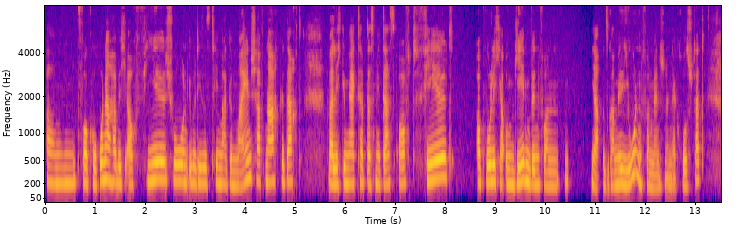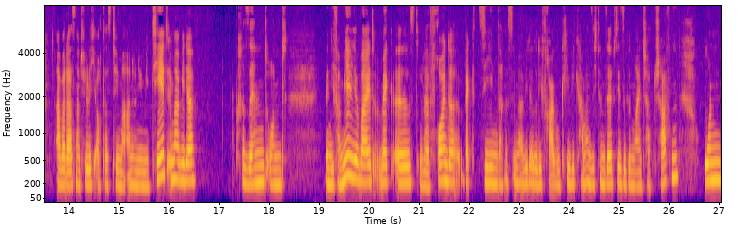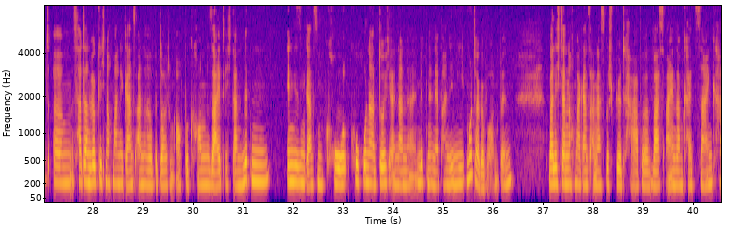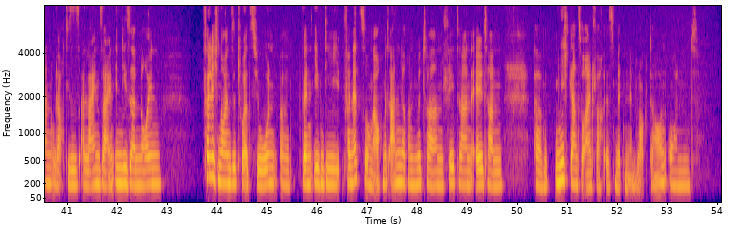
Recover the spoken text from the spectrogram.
Ähm, vor Corona habe ich auch viel schon über dieses Thema Gemeinschaft nachgedacht, weil ich gemerkt habe, dass mir das oft fehlt, obwohl ich ja umgeben bin von ja, sogar Millionen von Menschen in der Großstadt. Aber da ist natürlich auch das Thema Anonymität immer wieder präsent und wenn die Familie weit weg ist oder Freunde wegziehen, dann ist immer wieder so die Frage, okay, wie kann man sich denn selbst diese Gemeinschaft schaffen? Und ähm, es hat dann wirklich nochmal eine ganz andere Bedeutung auch bekommen, seit ich dann mitten in diesem ganzen Corona-Durcheinander, mitten in der Pandemie Mutter geworden bin, weil ich dann nochmal ganz anders gespürt habe, was Einsamkeit sein kann oder auch dieses Alleinsein in dieser neuen, völlig neuen Situation, äh, wenn eben die Vernetzung auch mit anderen Müttern, Vätern, Eltern äh, nicht ganz so einfach ist mitten im Lockdown. Und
